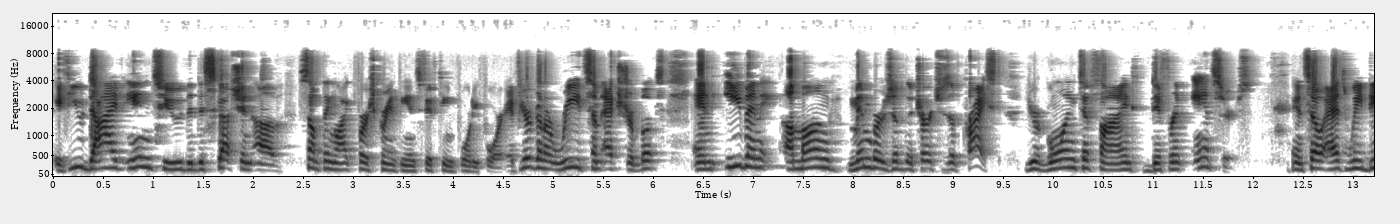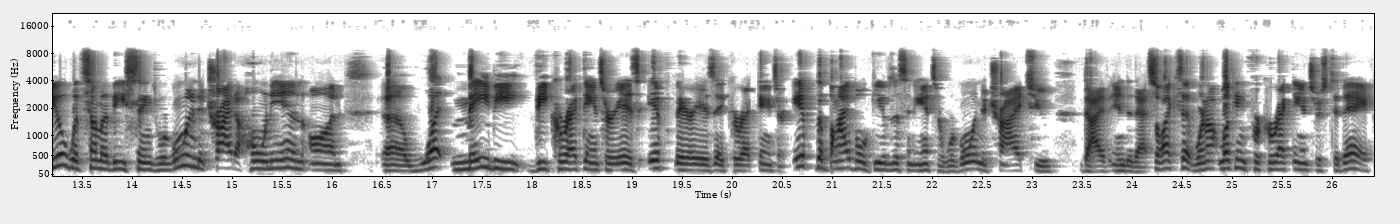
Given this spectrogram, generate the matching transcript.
if you dive into the discussion of something like 1 Corinthians 15 44. If you're going to read some extra books, and even among members of the churches of Christ, you're going to find different answers. And so, as we deal with some of these things, we're going to try to hone in on uh, what maybe the correct answer is, if there is a correct answer. If the Bible gives us an answer, we're going to try to dive into that. So, like I said, we're not looking for correct answers today,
